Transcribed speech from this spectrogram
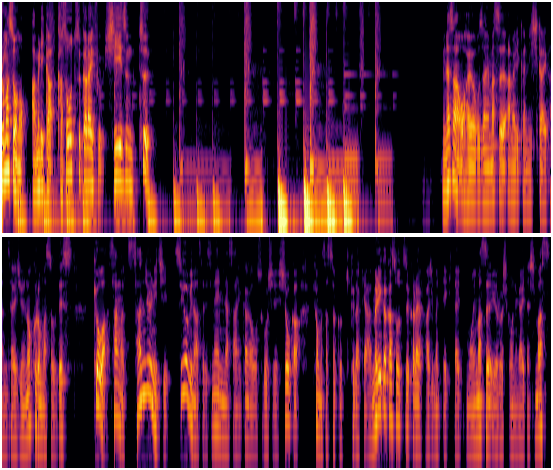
ロマスオのアメリカ仮想通貨ライフシーズン2。皆さんおはようございます。アメリカ西海岸在住のクロマスオです。今日は3月30日水曜日の朝ですね。皆さんいかがお過ごしでしょうか？今日も早速聞くだけアメリカ仮想通貨ライフ始めていきたいと思います。よろしくお願いいたします。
